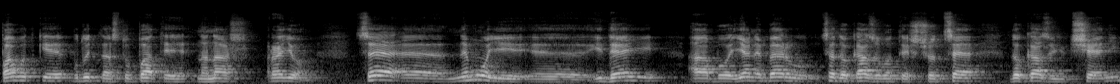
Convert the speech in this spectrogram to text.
паводки будуть наступати на наш район. Це е, не мої е, ідеї, або я не беру це доказувати, що це доказують вчені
